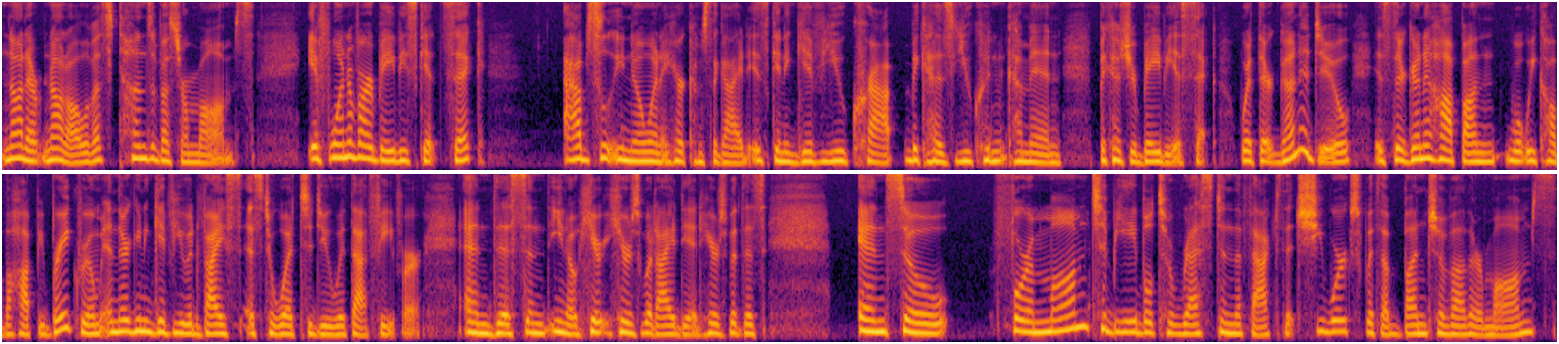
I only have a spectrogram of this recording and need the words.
not not all of us, tons of us are moms. If one of our babies gets sick, absolutely no one at Here Comes the Guide is going to give you crap because you couldn't come in because your baby is sick. What they're going to do is they're going to hop on what we call the hoppy break room and they're going to give you advice as to what to do with that fever and this and you know here here's what I did. Here's what this and so for a mom to be able to rest in the fact that she works with a bunch of other moms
